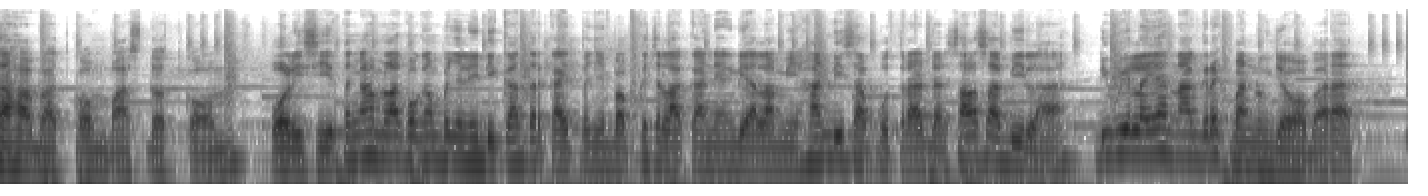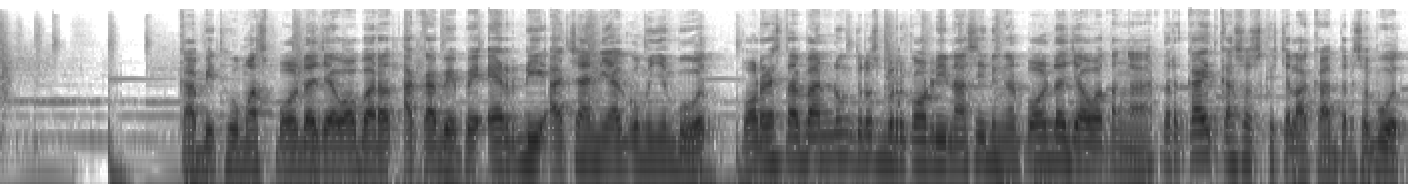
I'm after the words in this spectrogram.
Sahabat Kompas.com, polisi tengah melakukan penyelidikan terkait penyebab kecelakaan yang dialami Handi Saputra dan Salsabila di wilayah Nagrek, Bandung, Jawa Barat. Kabit Humas Polda Jawa Barat AKBP RD Acaniago menyebut, Polresta Bandung terus berkoordinasi dengan Polda Jawa Tengah terkait kasus kecelakaan tersebut.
